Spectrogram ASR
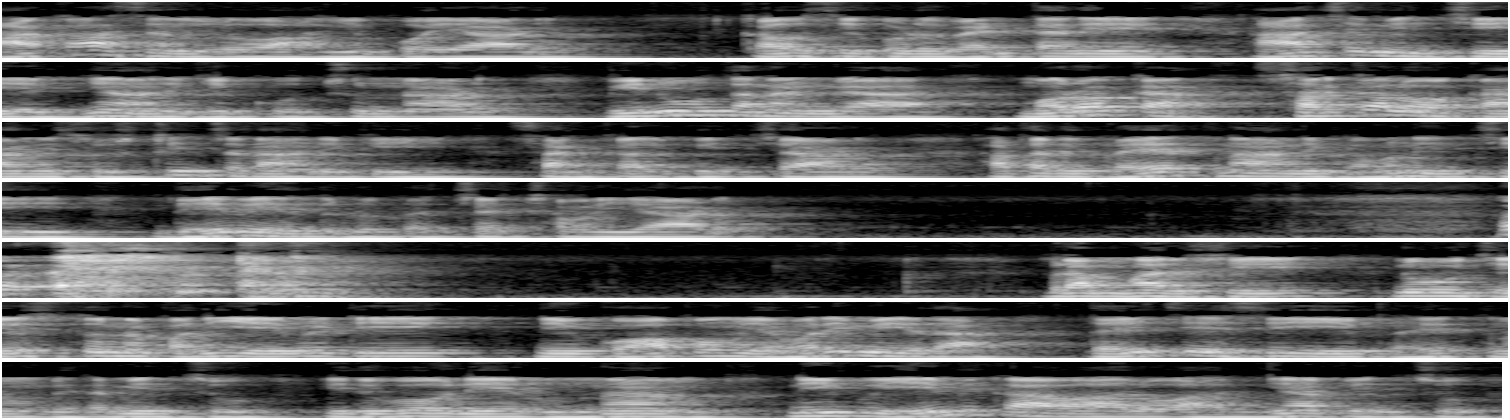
ఆకాశంలో ఆగిపోయాడు. కౌశికుడు వెంటనే ఆచమించి యజ్ఞానికి కూర్చున్నాడు. వినూతనంగా మరొక స్వర్గలోకాన్ని సృష్టించడానికి సంకల్పించాడు. అతడి ప్రయత్నాన్ని గమనించి దేవేంద్రుడు ప్రత్యక్షమయ్యాడు. బ్రహ్మర్షి నువ్వు చేస్తున్న పని ఏమిటి? నీ కోపం ఎవరి మీద? దయచేసి ఈ ప్రయత్నం విరమించు. ఇదిగో నేనున్నాను. నీకు ఏమి కావాలో ఆజ్ఞాపించు.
